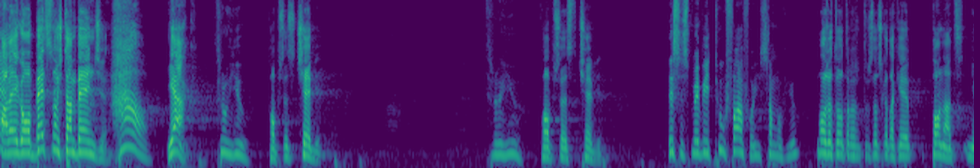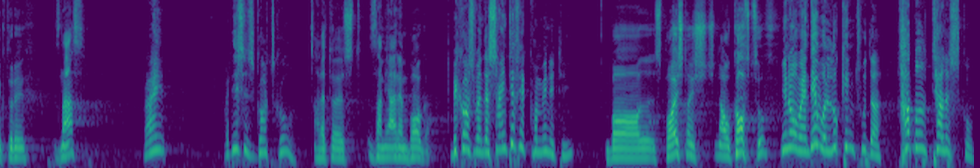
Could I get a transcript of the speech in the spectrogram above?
ale jego obecność tam będzie. How? Jak? Poprzez ciebie. Poprzez ciebie. This is maybe too far for you, some of you, Może to tro, troszeczkę takie ponad niektórych z nas, right? But this is God's goal. ale to jest zamiarem Boga. Because when the scientific community, Bo społeczność naukowców, you know, when they were looking through the Hubble telescope,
